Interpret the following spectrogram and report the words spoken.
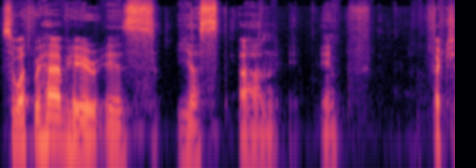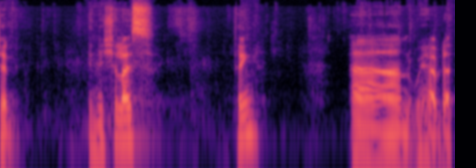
So what we have here is just an infection initialize thing. And we have that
